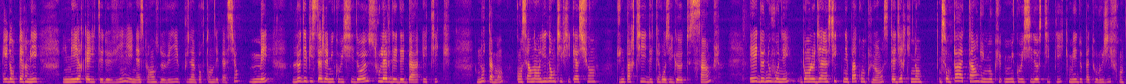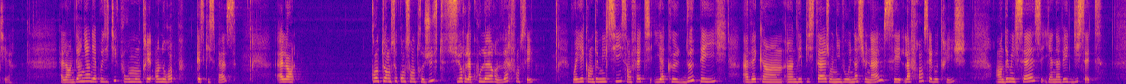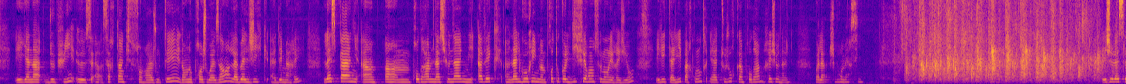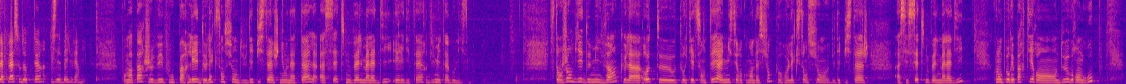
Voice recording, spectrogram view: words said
et donc permet une meilleure qualité de vie et une espérance de vie plus importante des patients. Mais le dépistage de la mycoviscidose soulève des débats éthiques notamment concernant l'identification d'une partie d'hétérozygotes simples et de nouveau-nés dont le diagnostic n'est pas concluant, c'est-à-dire qu'ils ne sont pas atteints d'une mucoviscidose typique, mais de pathologie frontière. Alors, une dernière diapositive pour vous montrer en Europe qu'est-ce qui se passe. Alors, quand on se concentre juste sur la couleur vert foncé, vous voyez qu'en 2006, en fait, il n'y a que deux pays avec un, dépistage au niveau national, c'est la France et l'Autriche. En 2016, il y en avait 17. Et il y en a depuis euh, certains qui se sont rajoutés. dans nos proches voisins, la Belgique a démarré. L'Espagne a un, un, programme national, mais avec un algorithme, un protocole différent selon les régions. Et l'Italie, par contre, a toujours qu'un programme régional. Voilà, je vous remercie. Et je laisse la place au docteur Isabelle Vernet. Pour ma part, je vais vous parler de l'extension du dépistage néonatal à sept nouvelles maladies héréditaires du métabolisme. C'est en janvier 2020 que la Haute Autorité de Santé a émis ses recommandations pour l'extension du dépistage à ces sept nouvelles maladies, que l'on peut répartir en deux grands groupes.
